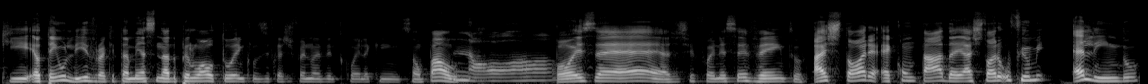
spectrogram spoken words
que eu tenho o livro aqui também assinado pelo autor, inclusive que a gente foi num evento com ele aqui em São Paulo. Nossa. Pois é, a gente foi nesse evento. A história é contada e a história, o filme é lindo.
